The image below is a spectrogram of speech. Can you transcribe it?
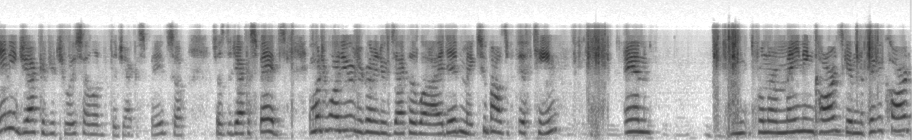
any jack of your choice. I love the jack of spades, so just the jack of spades. And what you're going to do is you're going to do exactly what I did, make two piles of 15, and from the remaining cards, get them to pick a card,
